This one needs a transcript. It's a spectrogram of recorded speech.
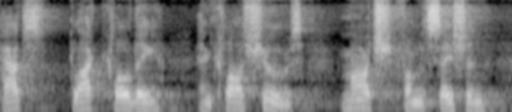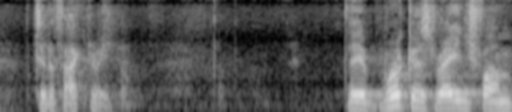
hats, black clothing, and cloth shoes, marched from the station to the factory. The workers range from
